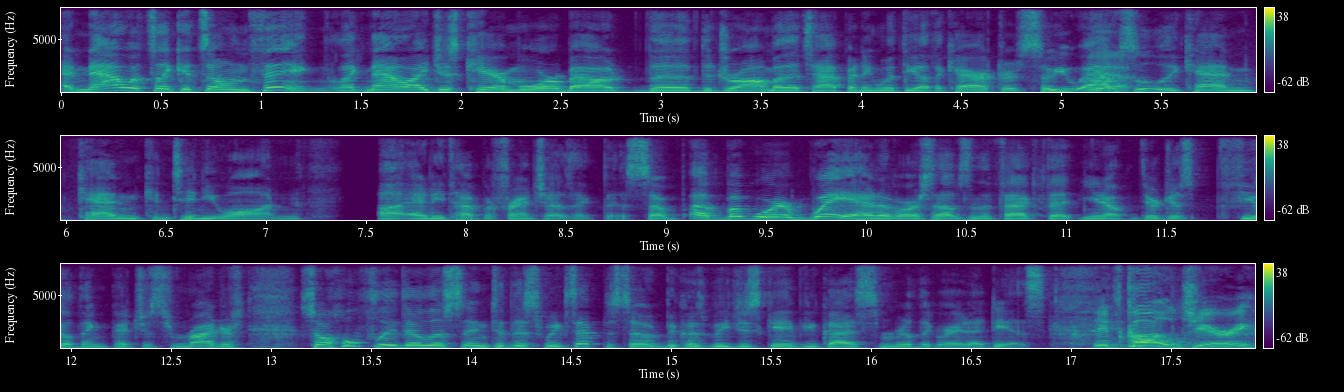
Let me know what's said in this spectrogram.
And now it's like its own thing. Like now, I just care more about the the drama that's happening with the other characters. So you Yeah. absolutely can can continue on uh, any type of franchise like this. So, uh, but we're way ahead of ourselves in the fact that you know they're just fielding pitches from writers. So hopefully they're listening to this week's episode because we just gave you guys some really great ideas. it's gold jerry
